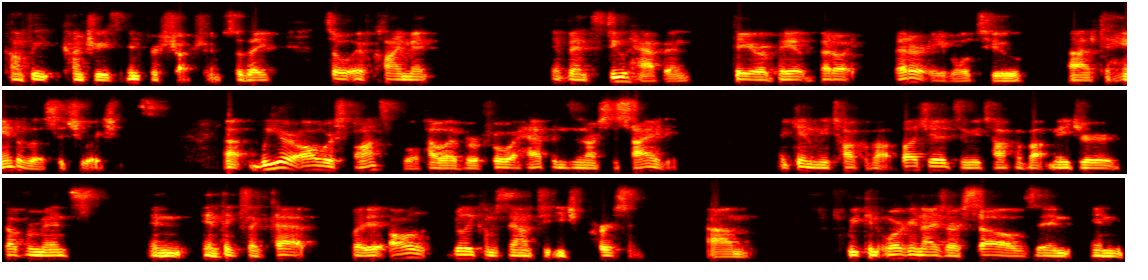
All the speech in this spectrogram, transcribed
countries' infrastructure. So they so if climate events do happen, they are better better able to uh, to handle those situations. Uh, we are all responsible, however, for what happens in our society. Again, we talk about budgets and we talk about major governments and, and things like that, but it all really comes down to each person. Um, we can organize ourselves and, and,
